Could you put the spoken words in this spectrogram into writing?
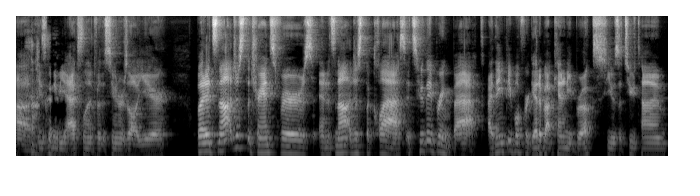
Um, he's going to be excellent for the Sooners all year. But it's not just the transfers and it's not just the class, it's who they bring back. I think people forget about Kennedy Brooks. He was a two time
